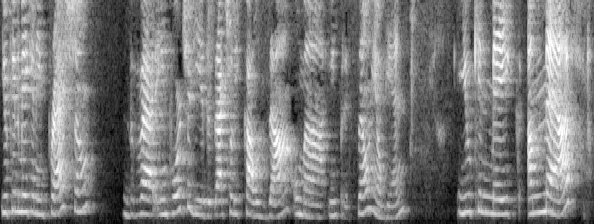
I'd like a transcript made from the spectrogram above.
You can make an impression that in Portuguese it's actually causar uma impressão em alguém. You can make a mess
